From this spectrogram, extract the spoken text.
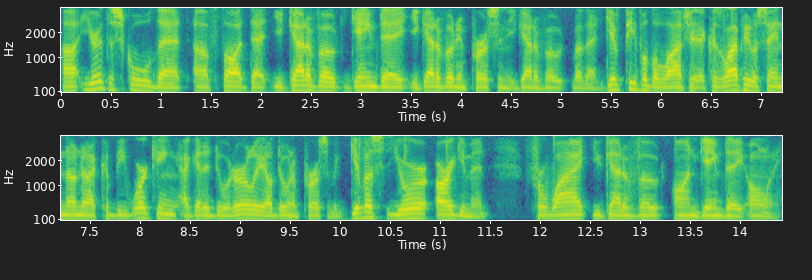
uh, you're at the school that uh, thought that you got to vote game day, you got to vote in person, you got to vote by that. Give people the logic because a lot of people are saying, no, no, I could be working, I got to do it early, I'll do it in person. But give us your argument for why you got to vote on game day only.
